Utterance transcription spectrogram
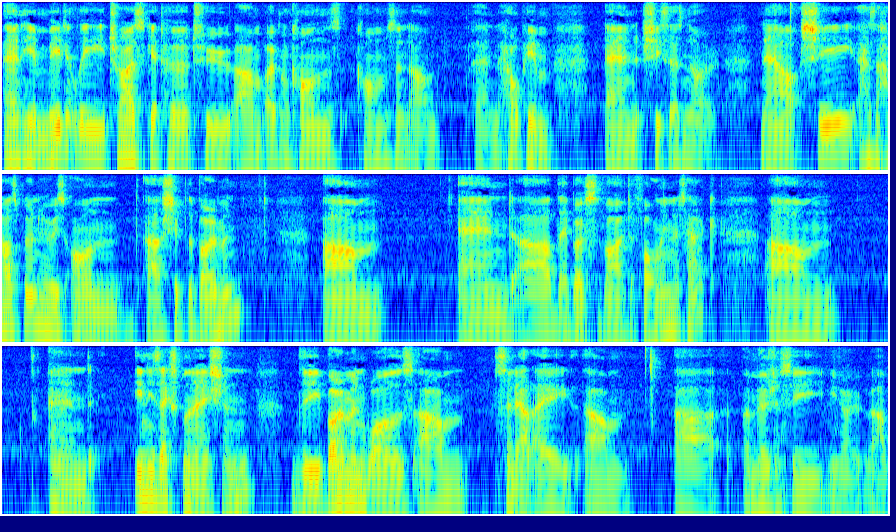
and he immediately tries to get her to um, open comms, comms and um, and help him, and she says no. Now, she has a husband who is on uh, ship the Bowman, um, and uh, they both survived a Folian attack. Um, and in his explanation, the Bowman was um, sent out a um, uh, emergency, you know, um,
